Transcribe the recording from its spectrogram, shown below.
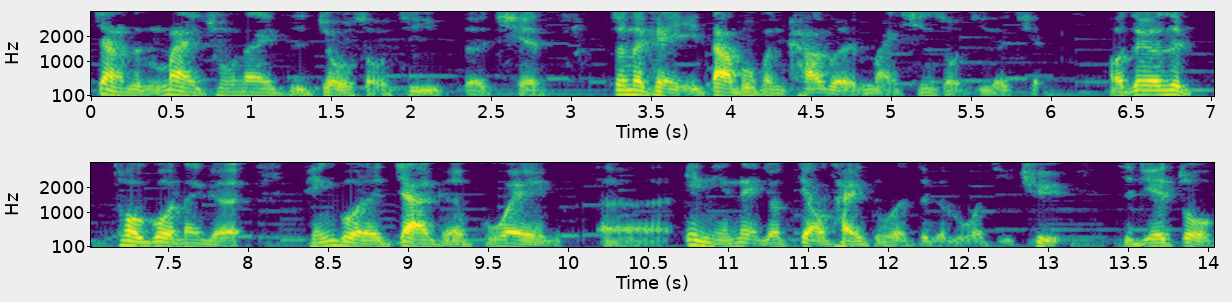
这样子卖出那一只旧手机的钱，真的可以一大部分 cover 买新手机的钱。哦，这个是透过那个苹果的价格不会呃一年内就掉太多的这个逻辑去直接做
